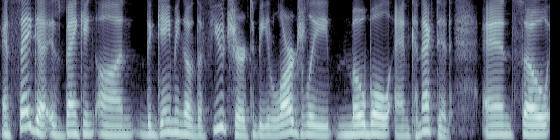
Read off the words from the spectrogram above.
And Sega is banking on the gaming of the future to be largely mobile and connected. And so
